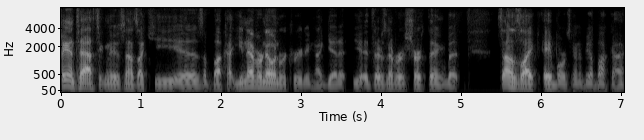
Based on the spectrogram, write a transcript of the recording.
Fantastic news. Sounds like he is a Buckeye. You never know in recruiting. I get it. You, there's never a sure thing, but sounds like Abor is going to be a Buckeye.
